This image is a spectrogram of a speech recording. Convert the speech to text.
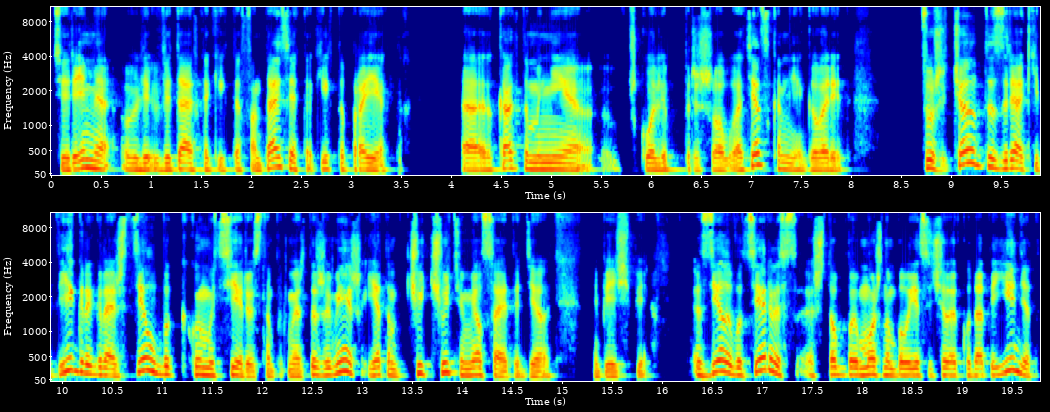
все время витаю в каких-то фантазиях, каких-то проектах. Как-то мне в школе пришел отец ко мне и говорит, слушай, что ты зря какие-то игры играешь, сделал бы какой-нибудь сервис, например, ты же умеешь, я там чуть-чуть умел сайты делать на PHP. Сделай вот сервис, чтобы можно было, если человек куда-то едет,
